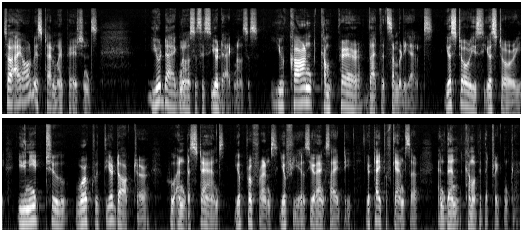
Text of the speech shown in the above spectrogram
So, I always tell my patients your diagnosis is your diagnosis you can't compare that with somebody else. Your story is your story. You need to work with your doctor who understands your preference, your fears, your anxiety, your type of cancer, and then come up with a treatment plan.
